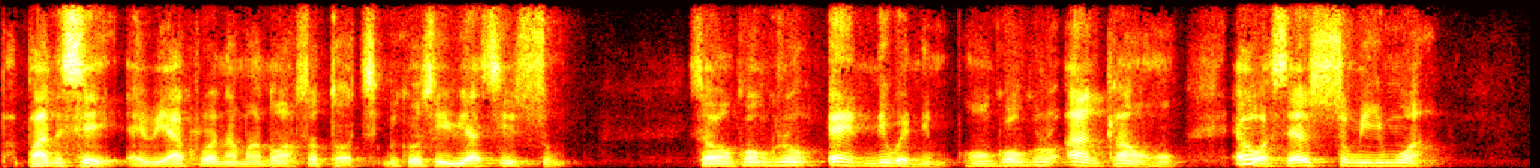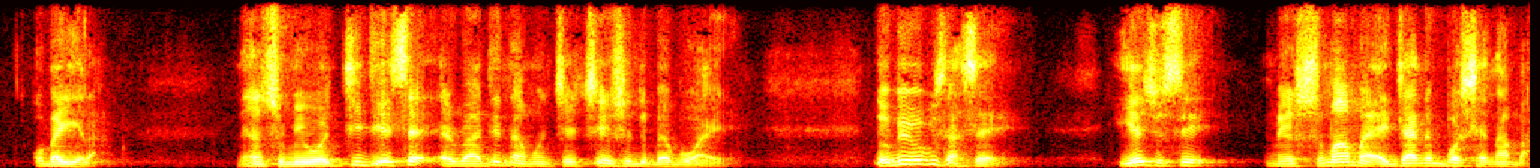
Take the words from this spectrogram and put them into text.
Papa no sɛ awia korɔ nam ano asɔ torch because ewiase yɛ sum. sɛ wɔn kronkron ɛnni w'anim wɔn kronkron anka wɔn ho ɛwɔ sɛ ɛsom yi mu a ɔbɛyira nanso mi wɔ gyidie sɛ awurade nam nkyerɛkyerɛ so de bɛboa yi obi bɛ bisa sɛ yesu sɛ mɛsoma ama ɛgya ne bɔ hyɛ n'aba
